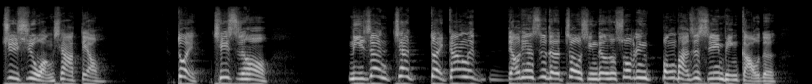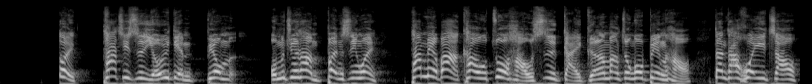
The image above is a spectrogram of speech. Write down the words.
继续往下掉。对，其实哦，你认这对刚刚聊天室的赵行灯说，说不定崩盘是习近平搞的。对他其实有一点比我们，我们觉得他很笨，是因为他没有办法靠做好事改革让中国变好，但他会一招。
